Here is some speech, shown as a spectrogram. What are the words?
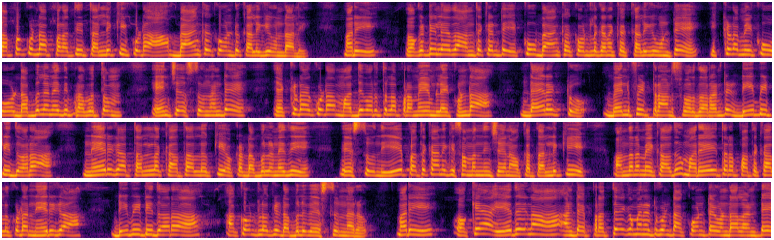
తప్పకుండా ప్రతి తల్లికి కూడా బ్యాంక్ అకౌంట్ కలిగి ఉండాలి. మరి ఒకటి లేదా అంతకంటే ఎక్కువ బ్యాంక్ అకౌంట్లు కనుక కలిగి ఉంటే ఇక్కడ మీకు డబ్బులు అనేది ప్రభుత్వం ఏం చేస్తుందంటే ఎక్కడా కూడా మధ్యవర్తుల ప్రమేయం లేకుండా డైరెక్ట్ బెనిఫిట్ ట్రాన్స్ఫర్ ద్వారా అంటే డీబీటీ ద్వారా నేరుగా తల్లుల ఖాతాల్లోకి ఒక డబ్బులు అనేది వేస్తుంది. ఏ పథకానికి సంబంధించిన ఒక తల్లికి వందనమే కాదు మరే ఇతర పథకాలు కూడా నేరుగా డీబీటీ ద్వారా అకౌంట్లోకి డబ్బులు వేస్తున్నారు. మరి ఒకే ఏదైనా అంటే ప్రత్యేకమైనటువంటి అకౌంటే ఉండాలంటే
